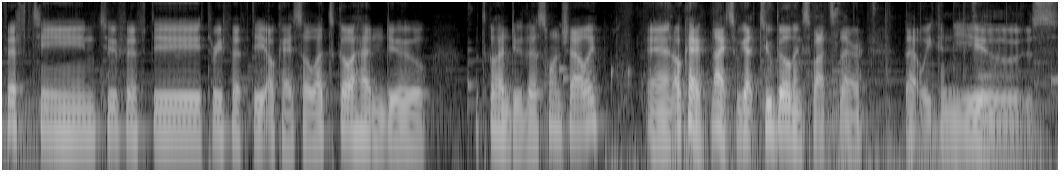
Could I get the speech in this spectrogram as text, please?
15, 250, 350. Okay, so let's go ahead and do let's go ahead and do this one, shall we? And okay, nice. We got two building spots there that we can use.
